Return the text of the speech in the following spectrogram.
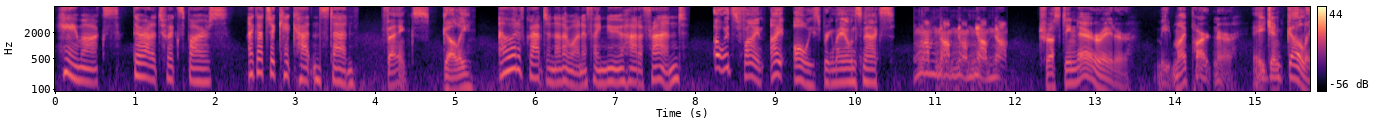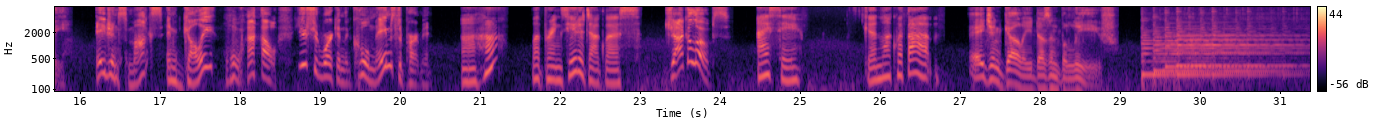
Hey, Mox. They're out of Twix bars. I got you Kit Kat instead. Thanks, Gully. I would have grabbed another one if I knew you had a friend. Oh, it's fine. I always bring my own snacks. Nom nom nom nom nom. Trusty narrator. Meet my partner, Agent Gully. Agents Mox and Gully? Wow, you should work in the cool names department. Uh huh. What brings you to Douglas? Jackalopes! I see. Good luck with that. Agent Gully doesn't believe.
